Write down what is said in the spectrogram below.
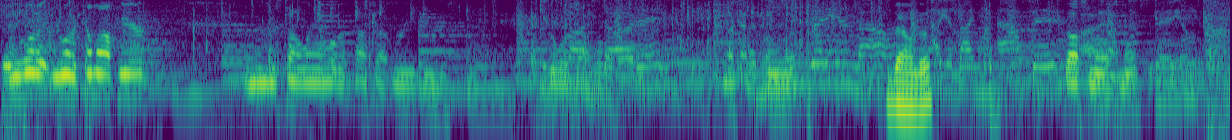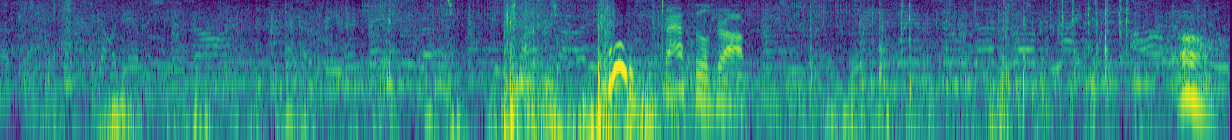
So you want to you want to come off here, and then just kind of land a little bit past that root, and then just absorb that little next little thing up. Down this. Dawson always marks it. Woo! Fast little drops. Oh.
